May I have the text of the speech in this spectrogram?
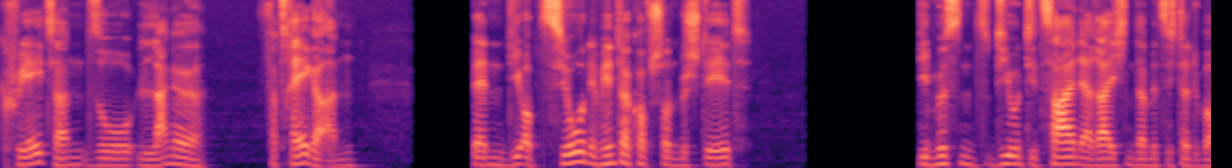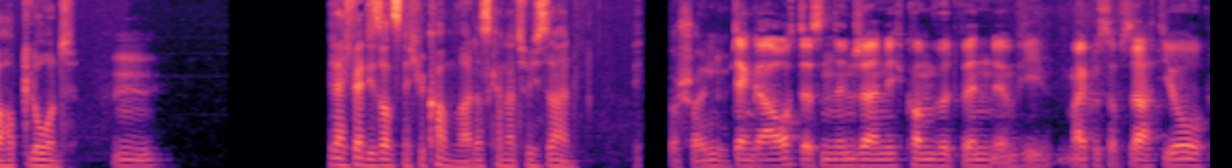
Creatoren so lange Verträge an, wenn die Option im Hinterkopf schon besteht, die müssen die und die Zahlen erreichen, damit sich das überhaupt lohnt. Hm. Vielleicht wären die sonst nicht gekommen, war. Das kann natürlich sein. Wahrscheinlich. Ich denke auch, dass ein Ninja nicht kommen wird, wenn irgendwie Microsoft sagt, jo,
